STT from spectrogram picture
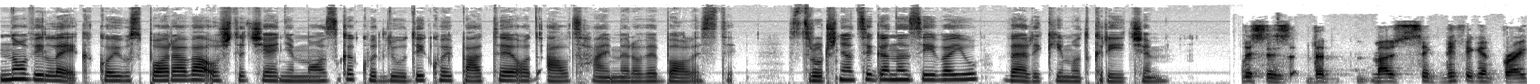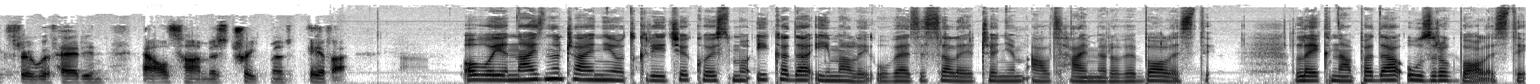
novi lek koji usporava oštećenje mozga kod ljudi koji pate od Alzheimerove bolesti. Stručnjaci ga nazivaju velikim otkrićem. This is the most significant breakthrough we've had in Alzheimer's treatment ever. Ovo je najznačajnije otkriće koje smo ikada imali u vezi sa lečenjem Alzheimerove bolesti. Lek napada uzrok bolesti,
